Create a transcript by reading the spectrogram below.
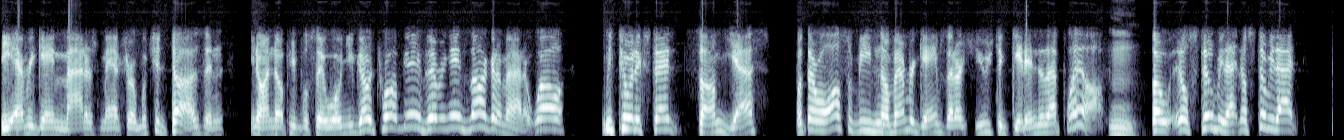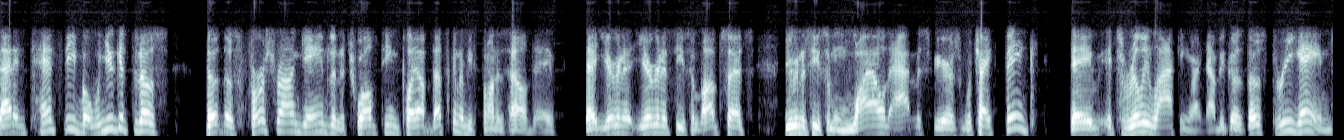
the every game matters mantra, which it does. And you know, I know people say, well, when you go 12 games, every game's not going to matter. Well, I mean, to an extent, some yes, but there will also be November games that are huge to get into that playoff. Mm. So it'll still be that. It'll still be that that intensity. But when you get to those those, first round games in a 12 team playoff, that's going to be fun as hell, Dave. That you're gonna you're gonna see some upsets. You're gonna see some wild atmospheres, which I think, Dave, it's really lacking right now because those three games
